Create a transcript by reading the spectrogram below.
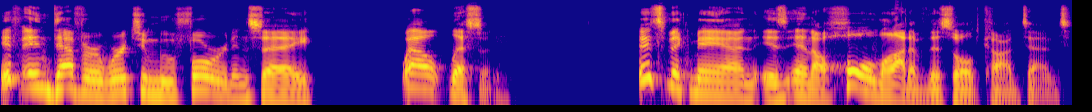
if Endeavor were to move forward and say, well, listen, Vince McMahon is in a whole lot of this old content,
